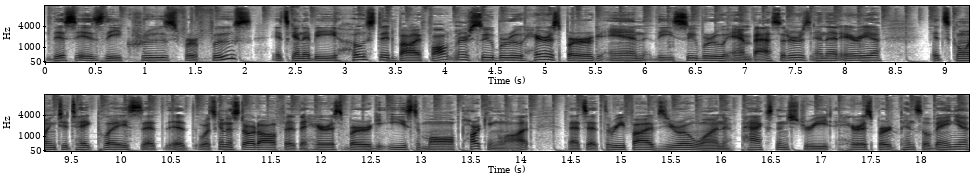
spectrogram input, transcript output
This is the Cruise for Foose. It's going to be hosted by Faulkner Subaru Harrisburg and the Subaru ambassadors in that area. It's going to take place at, at or it's going to start off at the Harrisburg East Mall parking lot. That's at 3501 Paxton Street, Harrisburg, Pennsylvania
